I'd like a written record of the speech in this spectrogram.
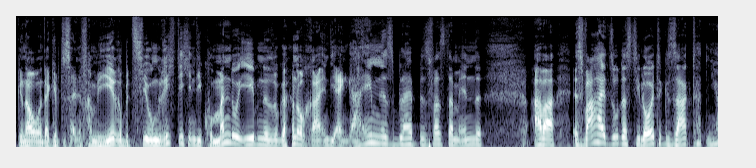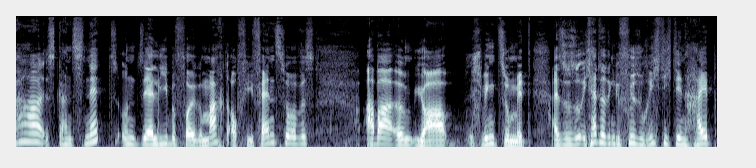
Genau. Und da gibt es eine familiäre Beziehung richtig in die Kommandoebene sogar noch rein, die ein Geheimnis bleibt bis fast am Ende. Aber es war halt so, dass die Leute gesagt hatten, ja, ist ganz nett und sehr liebevoll gemacht, auch viel Fanservice. Aber ähm, ja, schwingt so mit. Also so, ich hatte den Gefühl, so richtig den Hype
